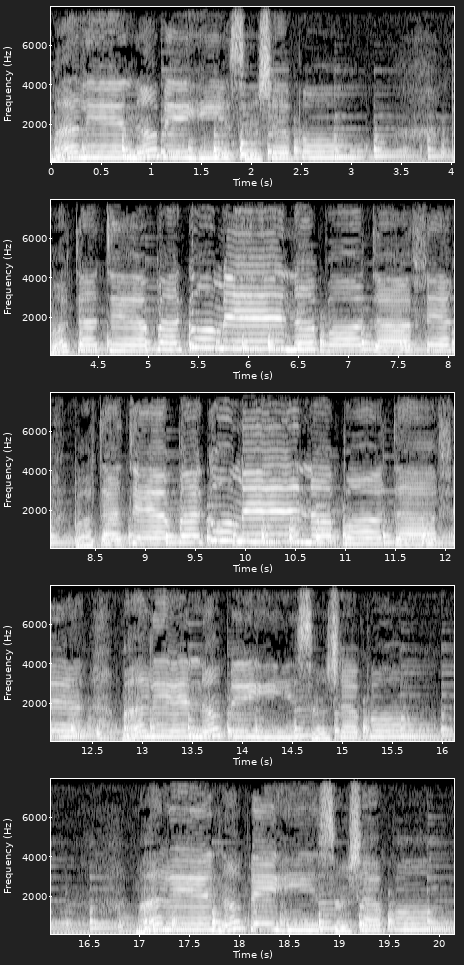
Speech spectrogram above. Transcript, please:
Mali Nabi son chapeau. Porte à terre, pas gourmet, n'importe à faire. Porte à terre, pas gourmet, n'importe à faire. Mali Nabi son chapeau. Mali Nabi son chapeau.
